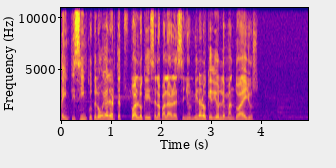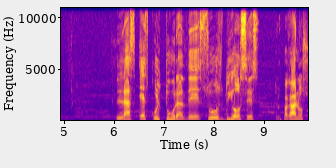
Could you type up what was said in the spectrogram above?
25. Te lo voy a leer textual lo que dice la palabra del Señor. Mira lo que Dios les mandó a ellos las esculturas de sus dioses, de los paganos,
